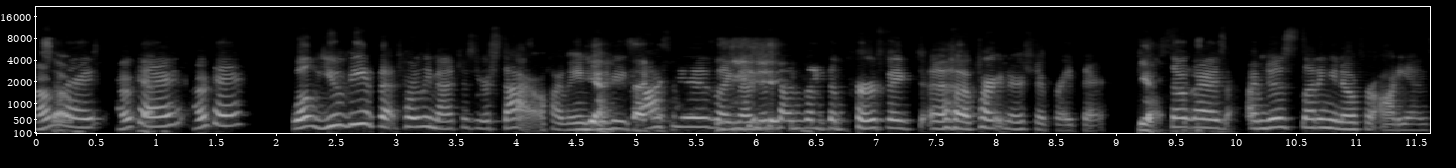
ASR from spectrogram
All so, right. Okay. Okay. Well, UV that totally matches your style. I mean, Yeah, UV exactly. glasses, like that just sounds like the perfect uh, partnership right there. Yeah. So, guys, I'm just letting you know for audience,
